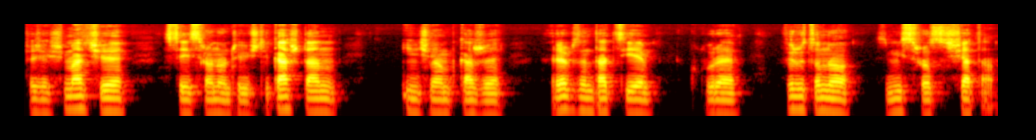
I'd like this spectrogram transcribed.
Cześć, jak się macie? Z tej strony oczywiście Kasztan i dzisiaj Wam pokażę reprezentacje, które wyrzucono z Mistrzostw Świata.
